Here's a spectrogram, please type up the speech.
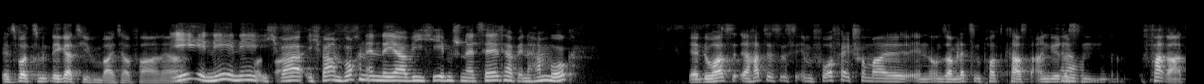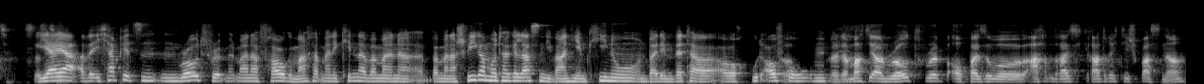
Jetzt wolltest du mit Negativen weiterfahren, ja? Nee, nee, nee. Ich war, ich war am Wochenende ja, wie ich eben schon erzählt habe, in Hamburg. Ja, du hast, hattest es im Vorfeld schon mal in unserem letzten Podcast angerissen. Fahrrad. Ist das Ja, Thema. ja, aber ich habe jetzt einen, einen Roadtrip mit meiner Frau gemacht, habe meine Kinder bei meiner, bei meiner Schwiegermutter gelassen. Die waren hier im Kino und bei dem Wetter auch gut aufgehoben. Ja, Da macht ja ein Roadtrip auch bei so 38 Grad richtig Spaß, ne?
